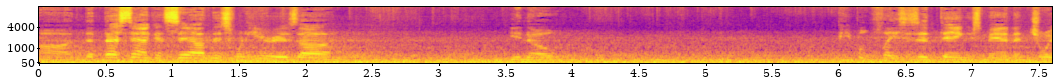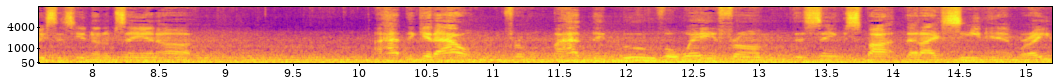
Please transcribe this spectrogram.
Uh, the best thing I can say on this one here is, uh, you know, people, places, and things, man, and choices. You know what I'm saying? Uh, I had to get out from, I had to move away from the same spot that I seen him, right?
